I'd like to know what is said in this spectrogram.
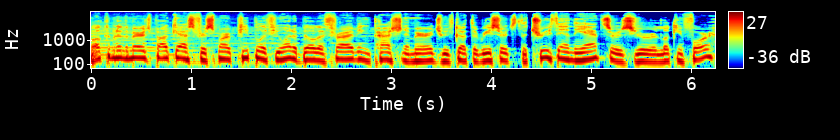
Welcome to the Marriage Podcast for Smart People. If you want to build a thriving, passionate marriage, we've got the research, the truth, and the answers you're looking for.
